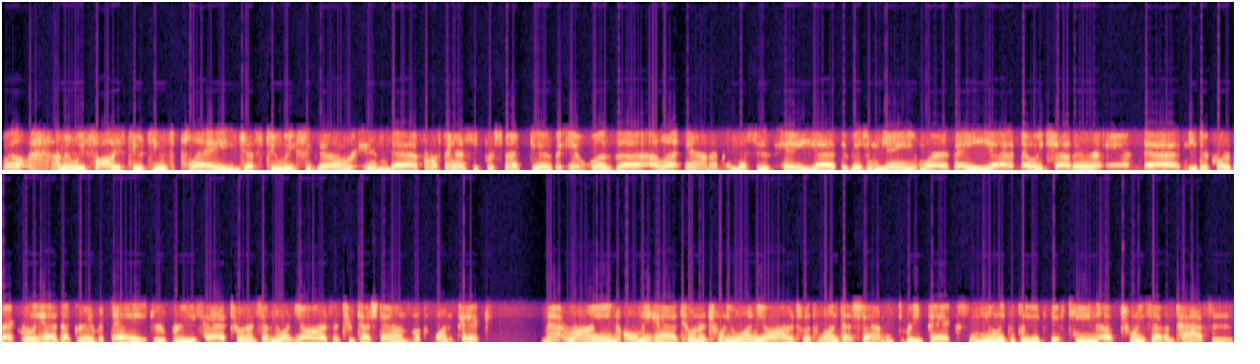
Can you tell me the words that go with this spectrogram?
Well, I mean, we saw these two teams play just two weeks ago, and uh, from a fantasy perspective, it was uh, a letdown. I mean, this is a uh, division game where they uh, know each other, and uh, neither quarterback really had that great of a day. Drew Brees had 271 yards and two touchdowns with one pick. Matt Ryan only had 221 yards with one touchdown and three picks, and he only completed 15 of 27 passes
